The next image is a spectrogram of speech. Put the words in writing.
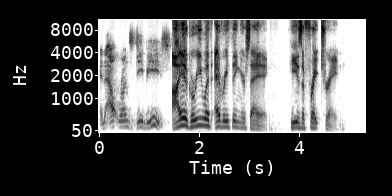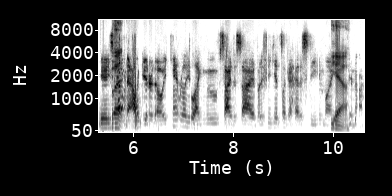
and outruns DBs. I agree with everything you're saying. He is a freight train. Yeah, he's But- kind of an alligator though. He can't really like move side to side, but if he gets like a head of steam, like Yeah. you're not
